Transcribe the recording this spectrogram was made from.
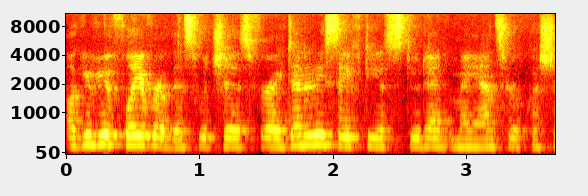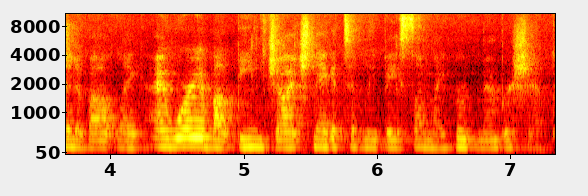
I'll give you a flavor of this, which is for identity safety, a student may answer a question about like, I worry about being judged negatively based on my group membership.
